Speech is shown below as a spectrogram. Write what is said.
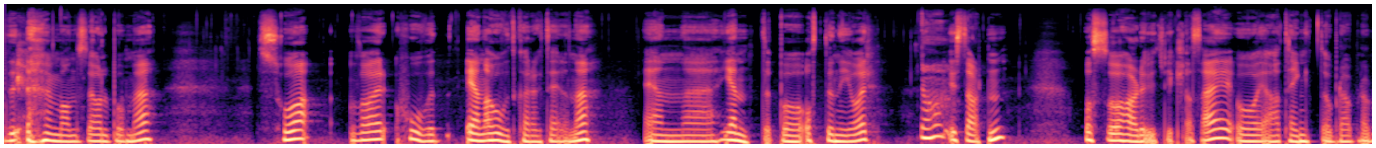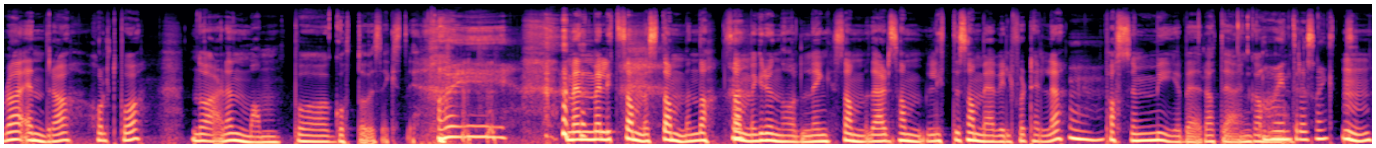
Mm. manuset jeg holder på med, så var hoved, en av hovedkarakterene en uh, jente på åtte-ni år Ja. i starten. Og så har det utvikla seg, og jeg har tenkt og bla, bla, bla. Endra, holdt på. Nå er det en mann på godt over 60. Oi! Men med litt samme stammen, da. Samme grunnholdning. Samme, det er det samme, litt det samme jeg vil fortelle. Mm. Passer mye bedre at det er en gammel Oh, interessant. Mm.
